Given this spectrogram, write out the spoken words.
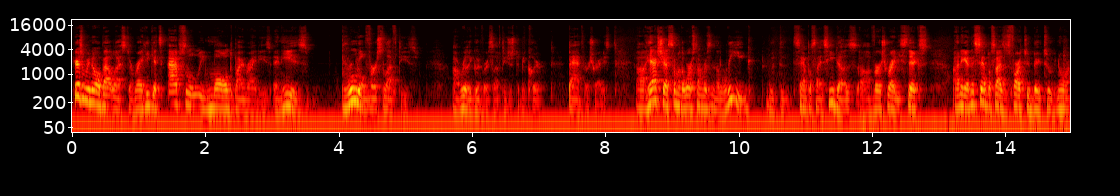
Here's what we know about Lester, right? He gets absolutely mauled by righties, and he is brutal versus lefties. Uh, really good versus lefties, just to be clear. Bad versus righties. Uh, he actually has some of the worst numbers in the league with the sample size he does uh, versus righty sticks. And again, this sample size is far too big to ignore.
